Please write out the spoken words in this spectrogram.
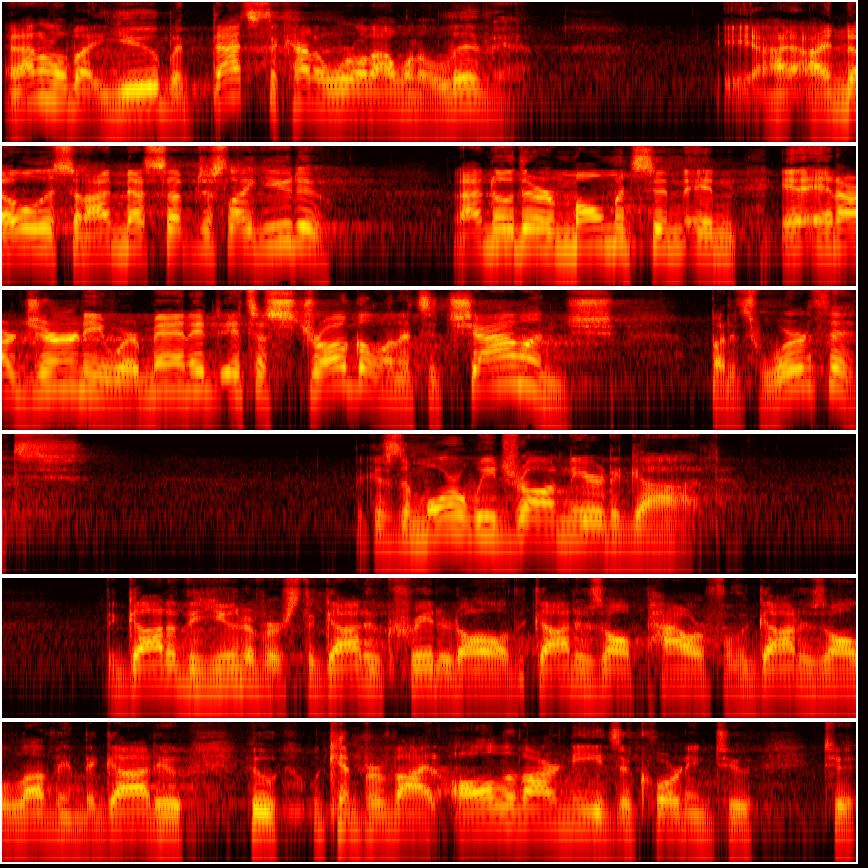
And i don't know about you but that's the kind of world i want to live in. I, I know listen i mess up just like you do and I know there are moments in, in, in our journey where, man, it, it's a struggle and it's a challenge, but it's worth it. Because the more we draw near to God, the God of the universe, the God who created all, the God who's all powerful, the God who's all loving, the God who, who can provide all of our needs according to, to,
